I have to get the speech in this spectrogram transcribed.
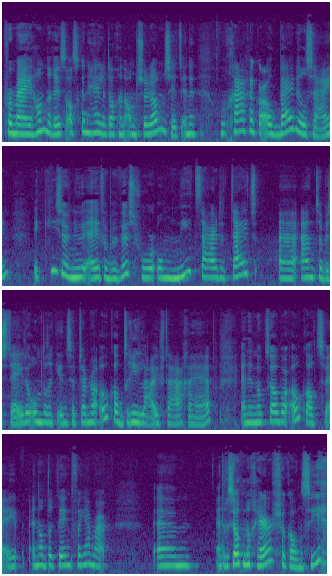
voor mij handig is als ik een hele dag in Amsterdam zit. En hoe graag ik er ook bij wil zijn, ik kies er nu even bewust voor om niet daar de tijd uh, aan te besteden, omdat ik in september ook al drie live dagen heb en in oktober ook al twee. En dat ik denk van ja, maar en er is ook nog herfstvakantie.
